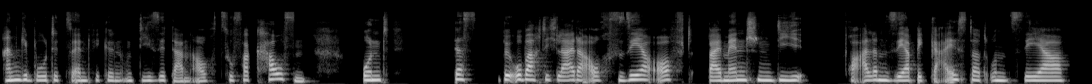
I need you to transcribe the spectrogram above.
Angebote zu entwickeln und diese dann auch zu verkaufen. Und das beobachte ich leider auch sehr oft bei Menschen, die vor allem sehr begeistert und sehr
